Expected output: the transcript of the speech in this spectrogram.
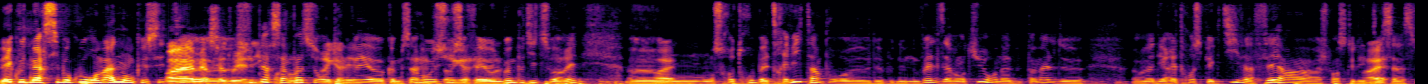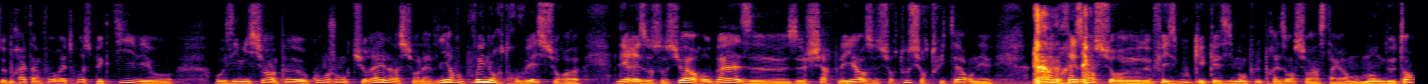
Bah écoute, merci beaucoup Roman. Donc c'était euh, super sympa de se retrouver euh, comme ça. Moi aussi, ça fait une bonne petite soirée. Euh, on, se retrouve bah, très vite hein, pour de, nouvelles aventures. On a pas mal de, on a des rétrospectives à faire. Hein. Je pense que l'été, ça se prête un peu aux rétrospectives et aux, aux émissions un peu conjoncturelles hein, sur l'avenir. Vous pouvez nous retrouver sur euh, les réseaux sociaux, euh, The Share Players, surtout sur Twitter. On est moins présent sur euh, Facebook et quasiment plus présent sur Instagram. On manque de temps,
